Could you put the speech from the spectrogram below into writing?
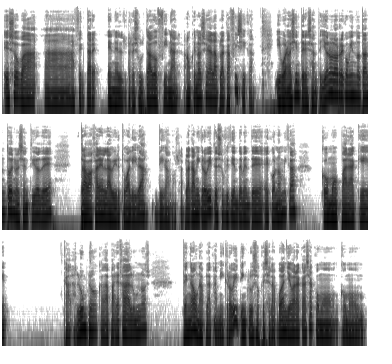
eso va a afectar en el resultado final, aunque no sea la placa física. Y bueno, es interesante. Yo no lo recomiendo tanto en el sentido de trabajar en la virtualidad, digamos. La placa microbit es suficientemente económica como para que cada alumno, cada pareja de alumnos tenga una placa microbit, incluso que se la puedan llevar a casa como, como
